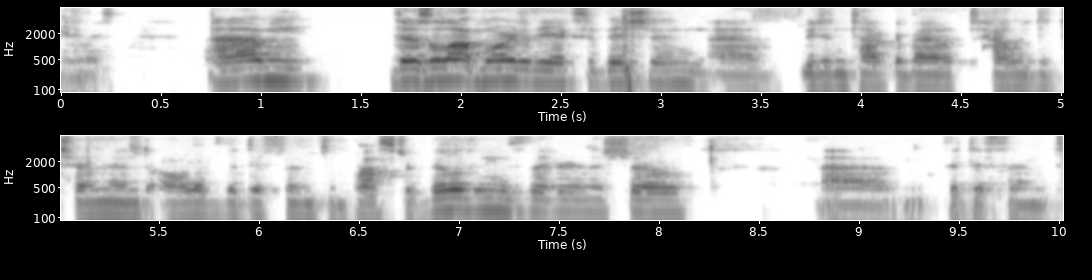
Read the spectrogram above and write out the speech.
anyways, um, there's a lot more to the exhibition. Uh, we didn't talk about how we determined all of the different imposter buildings that are in the show, um, the different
